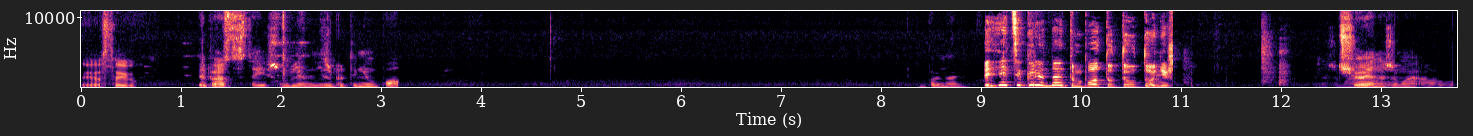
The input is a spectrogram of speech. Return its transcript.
Я стою. Ты просто стоишь. Ну, блин, лишь бы ты не упал. Ну, погнали. Я тебе говорю, на этом плоту ты утонешь. Че я нажимаю? А, вот.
